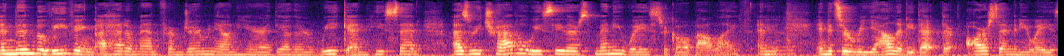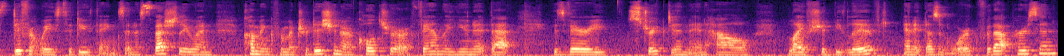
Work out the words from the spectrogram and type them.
And then believing, I had a man from Germany on here the other week, and he said, as we travel, we see there's many ways to go about life, and and it's a reality that there are so many ways, different ways to do things, and especially when coming from a tradition or a culture or a family unit that is very strict in in how life should be lived, and it doesn't work for that person,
